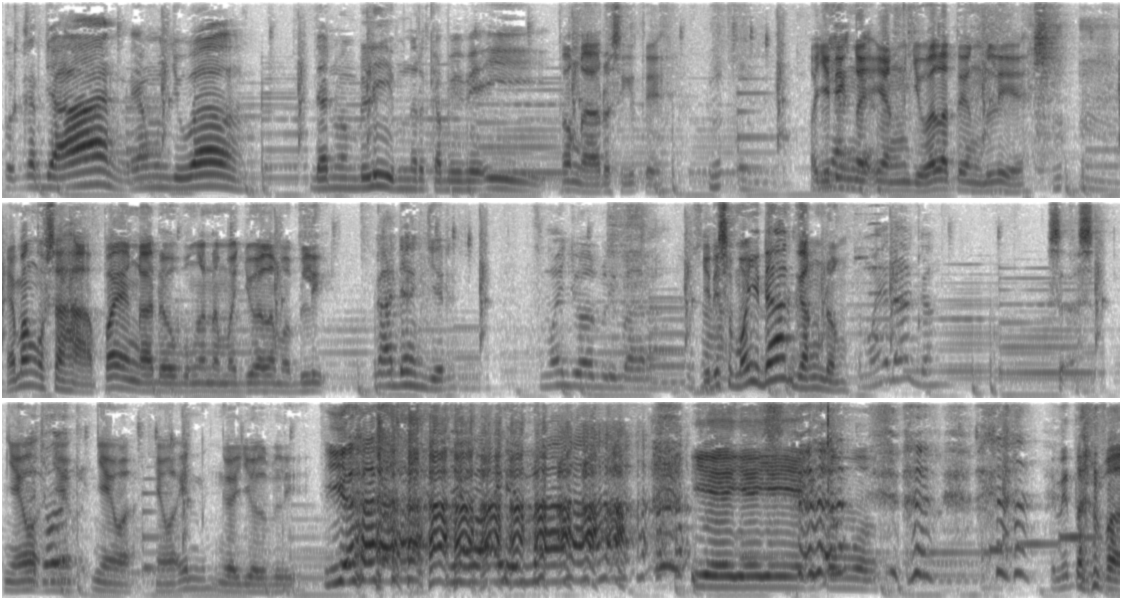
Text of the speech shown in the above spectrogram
Pekerjaan yang menjual dan membeli menurut KBBI. Kok nggak harus gitu ya? Mm-mm. Oh jadi nggak yang jual atau yang beli ya? Emang usaha apa yang nggak ada hubungan sama jual sama beli? Nggak ada anjir. Semuanya jual beli barang. Usaha. Jadi semuanya dagang dong. semuanya dagang. Se- se- nyewa, nyewa, nyewa, nyewain nggak jual beli. Iya, nyewain Iya iya iya iya ketemu. Ini tanpa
